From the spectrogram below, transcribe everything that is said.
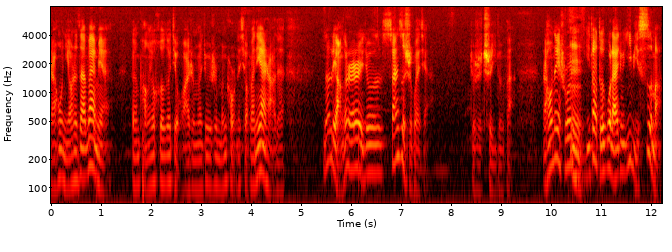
然后你要是在外面跟朋友喝个酒啊什么，就是门口那小饭店啥的，那两个人也就三四十块钱，就是吃一顿饭。然后那时候嗯一到德国来就一比四嘛，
